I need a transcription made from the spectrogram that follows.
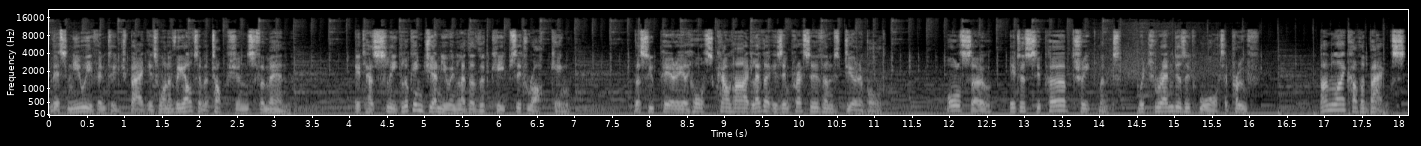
This NEWHEY vintage bag is one of the ultimate options for men. It has sleek looking genuine leather that keeps it rocking. The superior horse cowhide leather is impressive and durable. Also, it has superb treatment, which renders it waterproof. Unlike other bags,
